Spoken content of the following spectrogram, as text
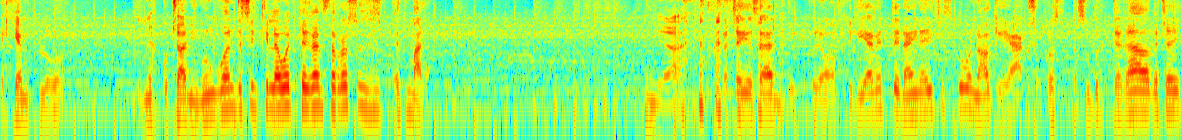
ejemplo, no he escuchado a ningún weón decir que la vuelta de Guns N' Roses es, es mala. Ya. ¿Cachai? O sea, pero objetivamente nadie ha dicho así como, no, que Axel Rose está súper cagado, ¿cachai?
